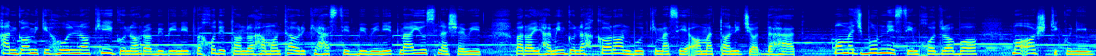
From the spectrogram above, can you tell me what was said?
هنگامی که هولناکی گناه را ببینید و خودتان را همان طوری که هستید ببینید مایوس نشوید. برای همین گناهکاران بود که مسیح آمد تا نجات دهد. ما مجبور نیستیم خود را با ما آشتی کنیم.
